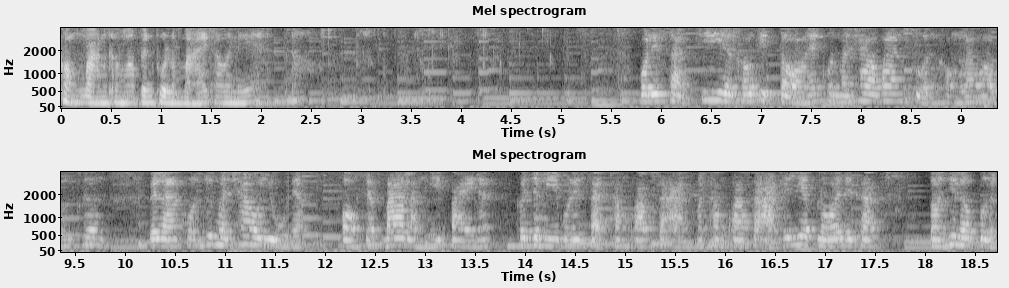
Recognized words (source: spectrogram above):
ของหวานของเราเป็นผลไม้ค่ะวันนี้ บริษัทที่เขาติดต่อให้คนมาเช่าบ้านสวนของเราอะเพื่อนๆ เวลาคนที่มาเช่าอยู่เนี่ยออกจากบ้านหลังนี้ไปนะ ก็จะมีบริษัททำความสะอาดมาทำความสะอาดให้เรียบร้อยเลยค่ะ ตอนที่เราเปิด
